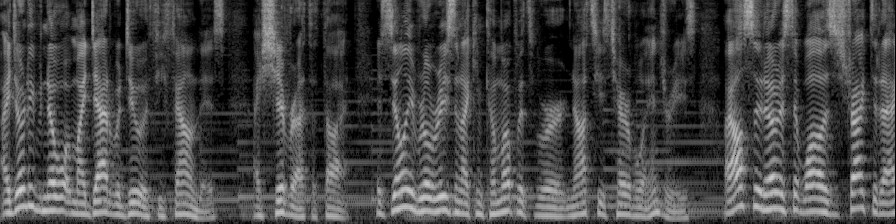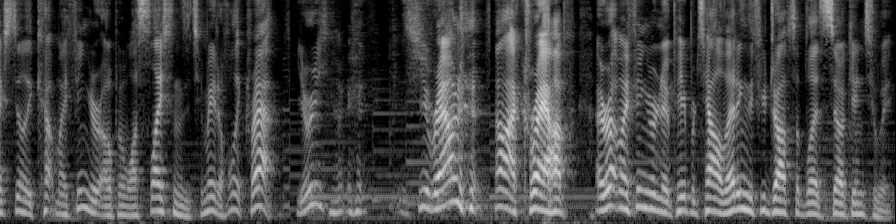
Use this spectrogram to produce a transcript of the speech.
I don't even know what my dad would do if he found this. I shiver at the thought. It's the only real reason I can come up with were Nazi's terrible injuries. I also noticed that while I was distracted, I accidentally cut my finger open while slicing the tomato. Holy crap. Yuri? Is she around? ah, crap. I wrap my finger in a paper towel, letting the few drops of blood soak into it.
